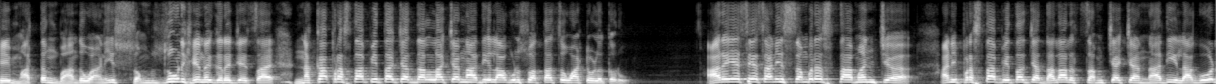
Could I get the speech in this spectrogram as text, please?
हे मातंग बांधवांनी समजून घेणं गरजेचं आहे. नका प्रस्थापिताच्या दल्लाच्या नादी लागून स्वतःचं वाटोळं करू. आर एस एस आणि समरसता मंच आणि प्रस्तापिताच्या दलाल चमच्याच्या नादी लागून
